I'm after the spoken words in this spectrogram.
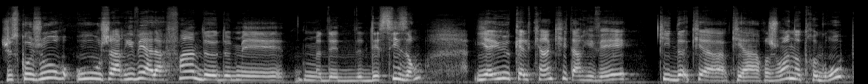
Jusqu'au jour où j'arrivais à la fin de, mes, de- de- des six ans, il y a eu quelqu'un qui est arrivé, qui a, qui a rejoint notre groupe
